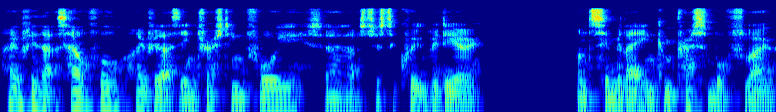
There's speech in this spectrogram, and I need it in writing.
hopefully that's helpful, hopefully that's interesting for you. So that's just a quick video on simulating compressible flow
